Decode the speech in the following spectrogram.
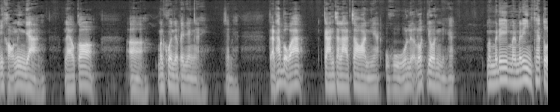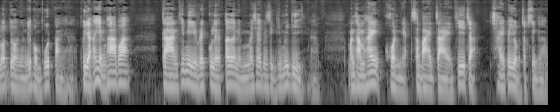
มีของหนึ่งอย่างแล้วก็เอ่อมันควรจะเป็นยังไงใช่ไหมแต่ถ้าบอกว่าการจราจรเนี้ยโอ้โหเหลือรถยนต์อย่างเงี้ย มันไม่ได้มันไม่ได้ยินแค่ตัวรถยนต์อย่างที่ผมพูดไปนะคืออยากให้เห็นภาพว่าการที่มี regulator เนี่ยมันไม่ใช่เป็นสิ่งที่ไม่ดีนะครับมันทำให้คนเนี่ยสบายใจที่จะใช้ประโยชน์จากสิ่งเหล่า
